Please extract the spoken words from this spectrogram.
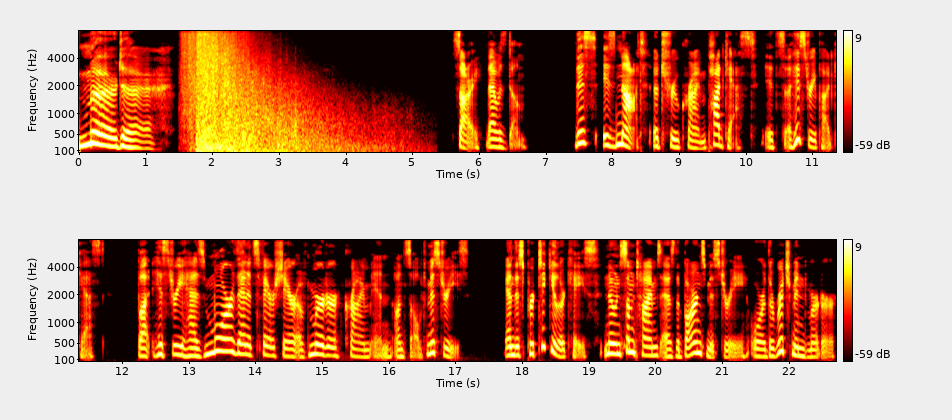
Murder. Sorry, that was dumb. This is not a true crime podcast. It's a history podcast. But history has more than its fair share of murder, crime, and unsolved mysteries. And this particular case, known sometimes as the Barnes Mystery or the Richmond Murder,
